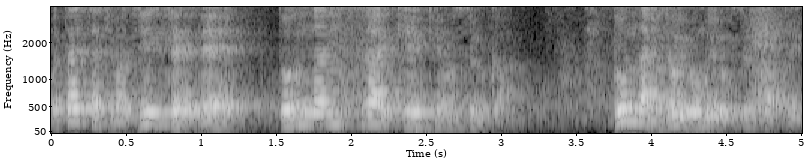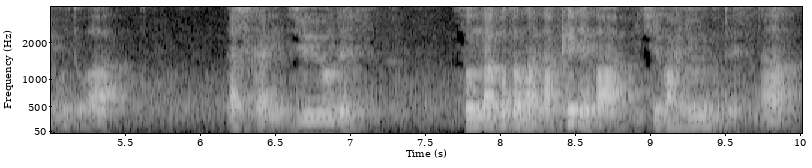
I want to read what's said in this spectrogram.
私たちは人生でどんなに辛い経験をするかどんなひどい思いをするかということは確かに重要です。そんなことがなければ一番良いのですが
